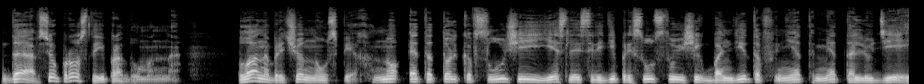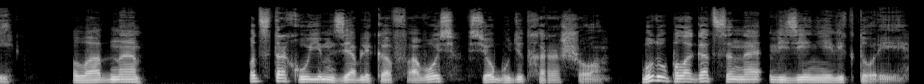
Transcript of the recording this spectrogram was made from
Да, все просто и продуманно. План обречен на успех, но это только в случае, если среди присутствующих бандитов нет мета-людей. Ладно, Подстрахуем зябликов, авось все будет хорошо. Буду полагаться на везение Виктории.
